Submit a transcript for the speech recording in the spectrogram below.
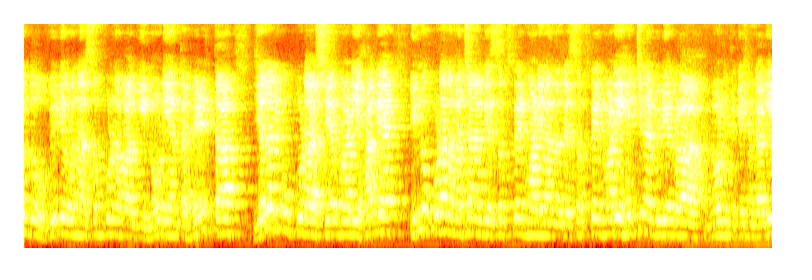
ಒಂದು ವಿಡಿಯೋವನ್ನ ಸಂಪೂರ್ಣವಾಗಿ ನೋಡಿ ಅಂತ ಹೇಳ್ತಾ ಎಲ್ಲರಿಗೂ ಕೂಡ ಶೇರ್ ಮಾಡಿ. ಹಾಗೆ ಇನ್ನೂ ಕೂಡ ನಮ್ಮ ಚಾನಲ್ಗೆ ಸಬ್ಸ್ಕ್ರೈಬ್ ಮಾಡಿಲ್ಲ ಅಂದ್ರೆ ಸಬ್ಸ್ಕ್ರೈಬ್ ಮಾಡಿ. ಹೆಚ್ಚಿನ ವಿಡಿಯೋಗಳ ನೋಟಿಫಿಕೇಶನ್ಗಾಗಿ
